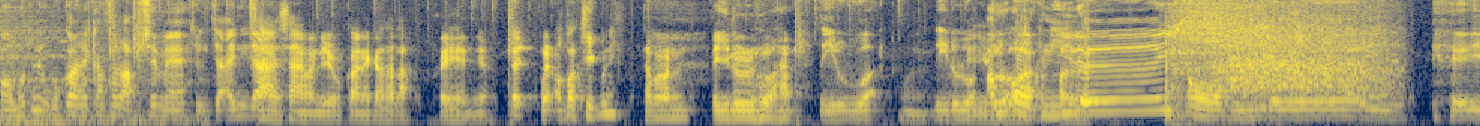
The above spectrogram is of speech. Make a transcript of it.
อ๋อมันต้องมีอุปกรณ์ในการสลับใช่ไหม ถึงจะไอ้นี่ได้ ใช่ใช่มันมีอุปกรณ์ในการสลับเคยเห็นอยู่เฮ้ยเปิดออโต้คลิกป่ะนี่ทำไมมันตีรัวตีรัวๆอืมๆตีรัวๆ เอามันออกหนีเลย ออกหนีเลย เฮ้ย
